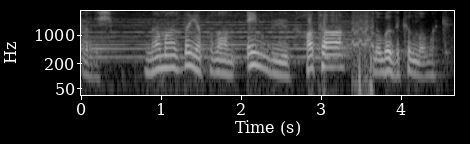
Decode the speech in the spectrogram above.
kardeşim, namazda yapılan en büyük hata namazı kılmamak.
